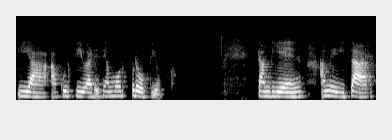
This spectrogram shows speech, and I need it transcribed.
y a, cultivar ese amor propio. También a meditar,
